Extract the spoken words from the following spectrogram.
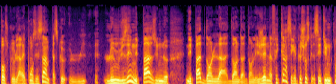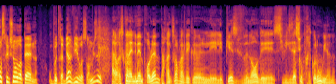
pense que la réponse est simple, parce que le- musée n'est pas une, n'est pas dans la, dans la- dans les gènes africains. C'est quelque chose, c'est une construction européenne. On peut très bien vivre sans musée. Alors, est-ce qu'on a les mêmes problèmes, par exemple, avec le- les, les pièces venant des civilisations précolombiennes?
